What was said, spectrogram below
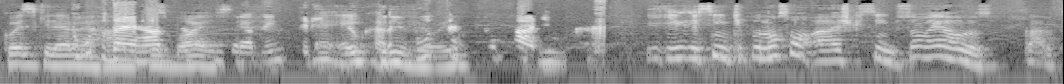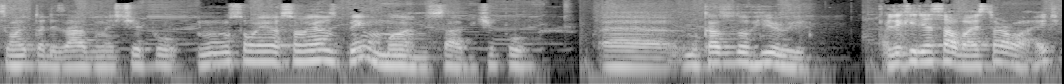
coisas que deram errado, errado pros boys. É incrível, é, é incrível. Cara. Puta que pariu. E, e assim, tipo, não são. Acho que sim, são erros, claro que são reutilizados, mas tipo, não são erros, são erros bem humanos, sabe? Tipo, é, no caso do Huey, ele queria salvar Starlight,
